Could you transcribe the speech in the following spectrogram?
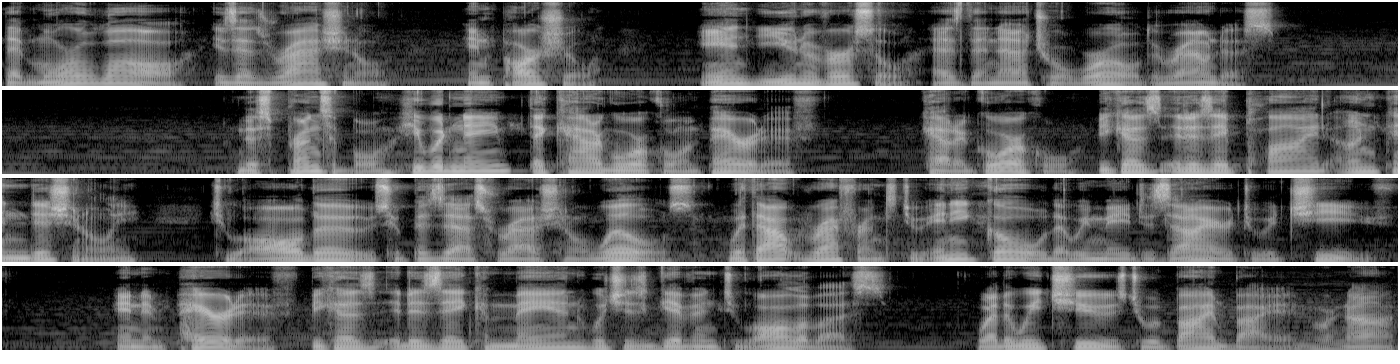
that moral law is as rational, impartial, and universal as the natural world around us. This principle he would name the categorical imperative. Categorical because it is applied unconditionally to all those who possess rational wills without reference to any goal that we may desire to achieve, and imperative because it is a command which is given to all of us, whether we choose to abide by it or not.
